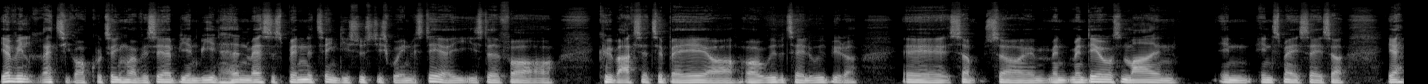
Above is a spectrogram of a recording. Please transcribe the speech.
Jeg vil rigtig godt kunne tænke mig, hvis Airbnb havde en masse spændende ting, de synes, de skulle investere i, i stedet for at købe aktier tilbage og, og udbetale udbytter. Øh, så, så, øh, men, men det er jo sådan meget en, en, en smagsag, så ja,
